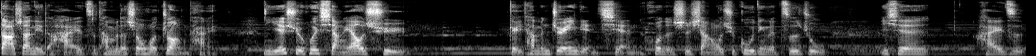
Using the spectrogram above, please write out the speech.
大山里的孩子他们的生活状态，你也许会想要去给他们捐一点钱，或者是想要去固定的资助一些孩子，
